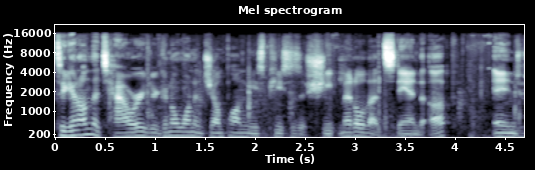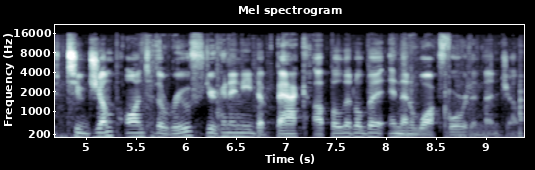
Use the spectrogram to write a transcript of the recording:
To get on the tower, you're going to want to jump on these pieces of sheet metal that stand up, and to jump onto the roof, you're going to need to back up a little bit and then walk forward and then jump.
